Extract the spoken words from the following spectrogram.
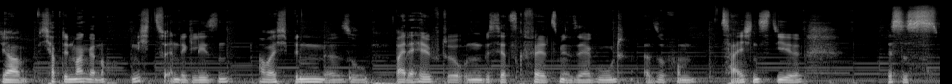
ja, ich habe den Manga noch nicht zu Ende gelesen aber ich bin äh, so bei der Hälfte und bis jetzt gefällt es mir sehr gut. Also vom Zeichenstil ist es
